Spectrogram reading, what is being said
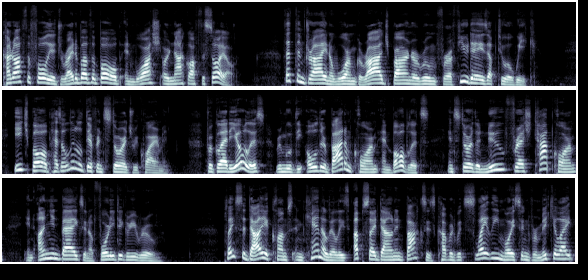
Cut off the foliage right above the bulb and wash or knock off the soil. Let them dry in a warm garage, barn, or room for a few days up to a week. Each bulb has a little different storage requirement. For gladiolus, remove the older bottom corm and bulblets and store the new, fresh top corm in onion bags in a 40 degree room. Place the dahlia clumps and canna lilies upside down in boxes covered with slightly moistened vermiculite,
